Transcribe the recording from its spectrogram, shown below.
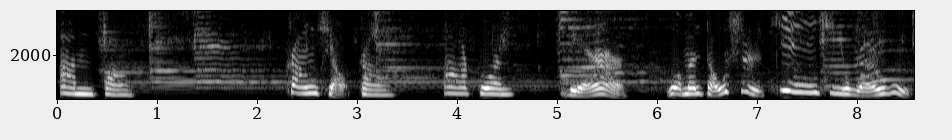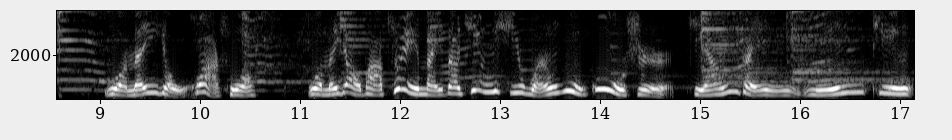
安邦、张小张。阿专、莲儿，我们都是京西文物，我们有话说，我们要把最美的京西文物故事讲给您听。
